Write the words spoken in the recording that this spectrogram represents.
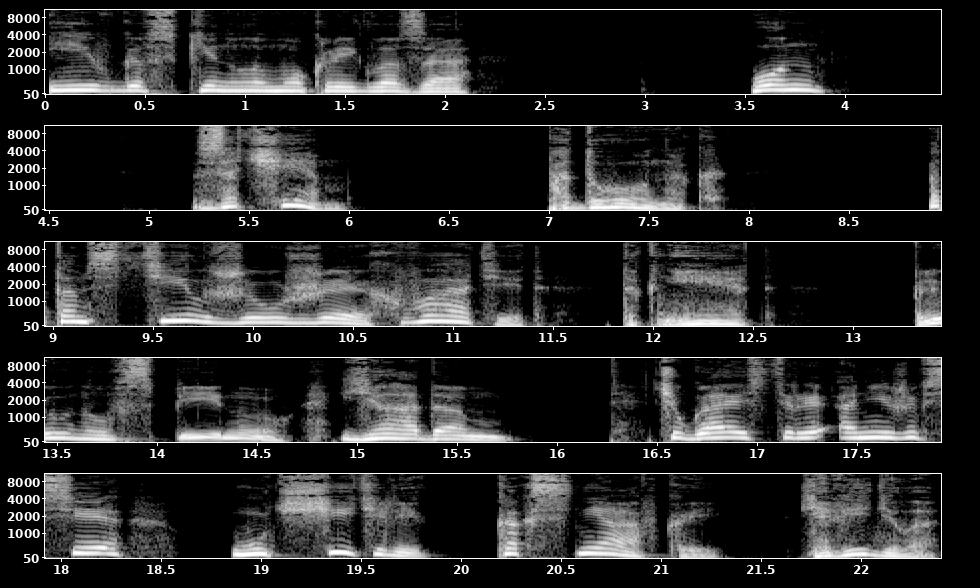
Ивга вскинула мокрые глаза. «Он... зачем? Подонок! Отомстил же уже, хватит! Так нет!» Плюнул в спину, ядом, Чугайстеры, они же все мучители, как с нявкой. Я видела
